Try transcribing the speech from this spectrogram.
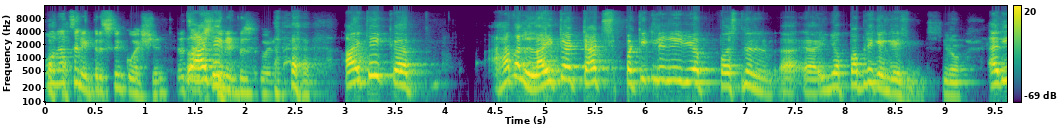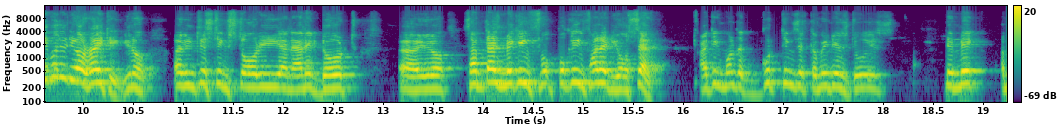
Oh, that's an interesting question. That's actually think, an interesting question. I think uh, have a lighter touch, particularly in your personal, uh, uh, in your public engagements, you know, and even in your writing, you know, an interesting story, an anecdote, uh, you know, sometimes making poking fun at yourself. I think one of the good things that comedians do is they make a,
